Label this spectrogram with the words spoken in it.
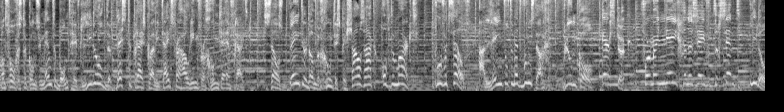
Want volgens de Consumentenbond heeft Lidl de beste prijs-kwaliteitsverhouding voor groente en fruit. Zelfs beter dan de groente speciaalzaak of de markt. Proef het zelf. Alleen tot en met woensdag. Bloemkool stuk voor maar 79 cent. Lidl,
